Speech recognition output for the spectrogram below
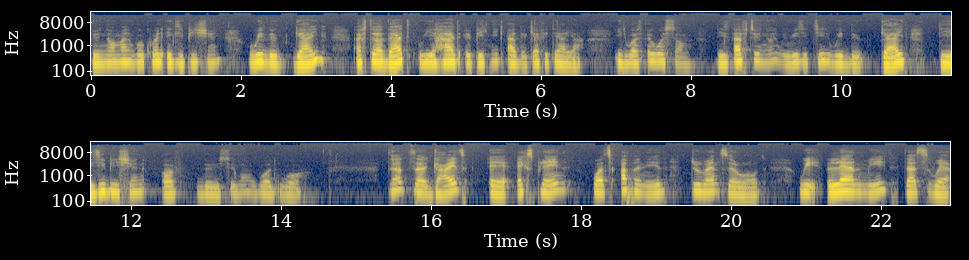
the Norman Rockwell exhibition with the guide. After that, we had a picnic at the cafeteria. It was awesome. This afternoon, we visited with the guide the exhibition of the Second World War. that the guide uh, explained what happened during the road. We learned that, were,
